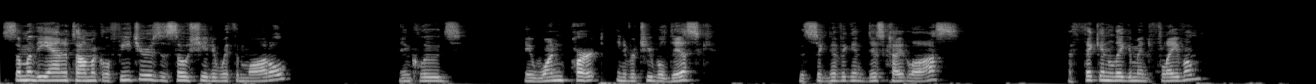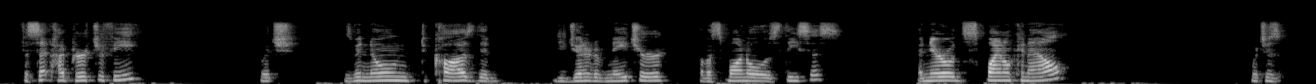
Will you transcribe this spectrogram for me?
Some of the anatomical features associated with the model includes a one-part intervertebral disc with significant disc height loss, a thickened ligament flavum, facet hypertrophy, which has been known to cause the degenerative nature of a spondylolisthesis, a narrowed spinal canal, which is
